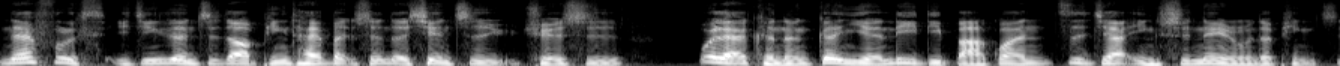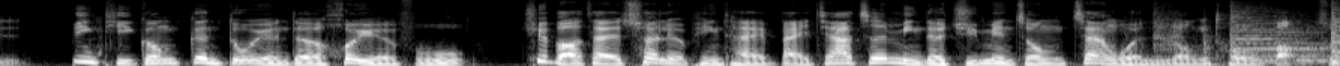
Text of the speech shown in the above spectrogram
，Netflix 已经认知到平台本身的限制与缺失，未来可能更严厉地把关自家影视内容的品质，并提供更多元的会员服务，确保在串流平台百家争鸣的局面中站稳龙头宝座。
